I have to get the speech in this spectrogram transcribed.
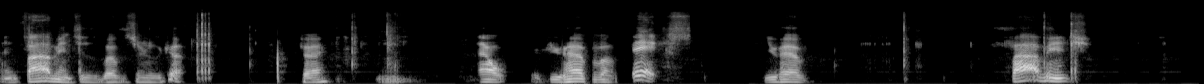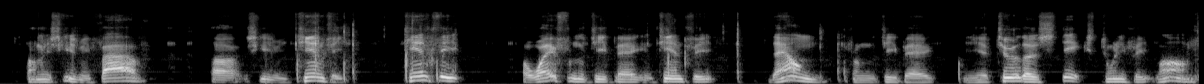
and five inches above the center of the cup. Okay. Mm. Now, if you have an X, you have five inch, I mean, excuse me, five, uh, excuse me, 10 feet, 10 feet away from the T peg and 10 feet down from the T peg. And you have two of those sticks 20 feet long,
